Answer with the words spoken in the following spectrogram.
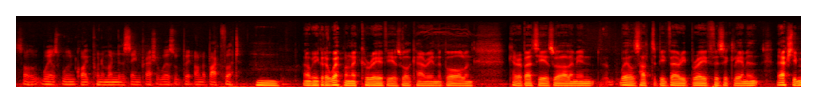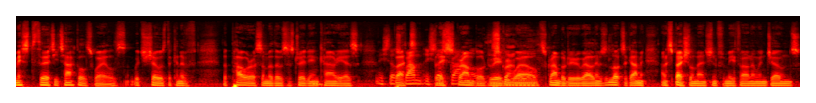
so Wales wouldn't quite put them under the same pressure. Wales a bit on the back foot. Mm. And when you've got a weapon like Kerevi as well carrying the ball and Koroibete as well, I mean, Wales had to be very brave physically. I mean, they actually missed 30 tackles, Wales, which shows the kind of the power of some of those Australian carriers. They still, but, scram- they, still they scrambled. scrambled really Scrambled well, well. scrambled really well. And there was lots of, I mean, and a special mention for me for Alan Jones,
